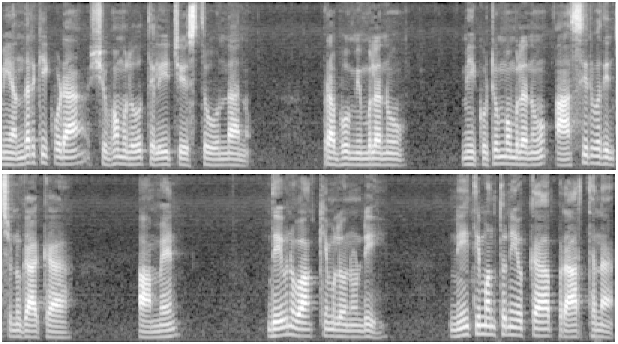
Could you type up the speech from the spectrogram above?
మీ అందరికీ కూడా శుభములు తెలియచేస్తూ ఉన్నాను. ప్రభు మిమ్ములను మీ కుటుంబములను ఆశీర్వదించునుగాక ఆమెన్. దేవుని వాక్యంలో నుండి నీతిమంతుని యొక్క ప్రార్థన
